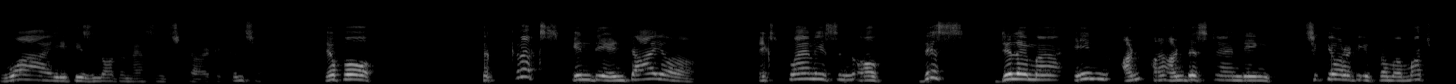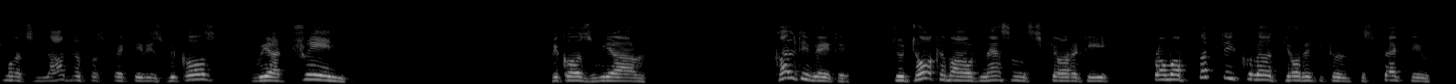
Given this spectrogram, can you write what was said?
why it is not a national security concern. Therefore, the crux in the entire explanation of this dilemma in un uh, understanding security from a much, much larger perspective is because we are trained, because we are cultivated to talk about national security from a particular theoretical perspective,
